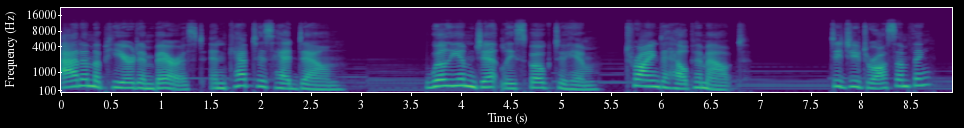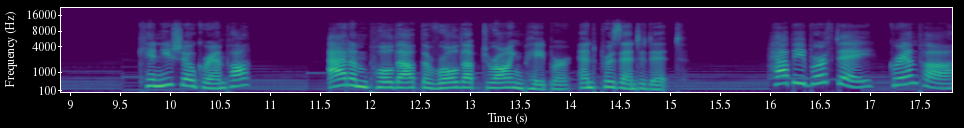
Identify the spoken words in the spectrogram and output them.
Adam appeared embarrassed and kept his head down. William gently spoke to him, trying to help him out. Did you draw something? Can you show Grandpa? Adam pulled out the rolled up drawing paper and presented it. Happy birthday, Grandpa,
